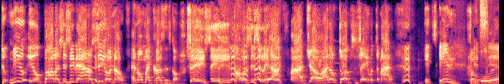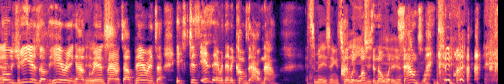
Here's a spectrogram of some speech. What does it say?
do, io parlo siciliano, see or no? And all my cousins go, see, sì, parlo siciliano. Ah, Joe, I don't talk Sicilian. What's the matter? It's in from it's, all yeah, those years of hearing our grandparents, is. our parents. Uh, it's just in there, and then it comes out now. It's amazing. It's really, I would love just, to know what yeah. it sounds like. well, I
